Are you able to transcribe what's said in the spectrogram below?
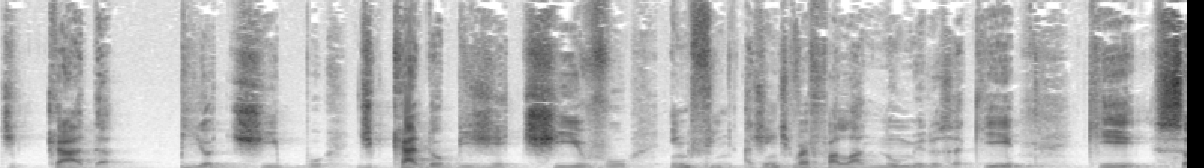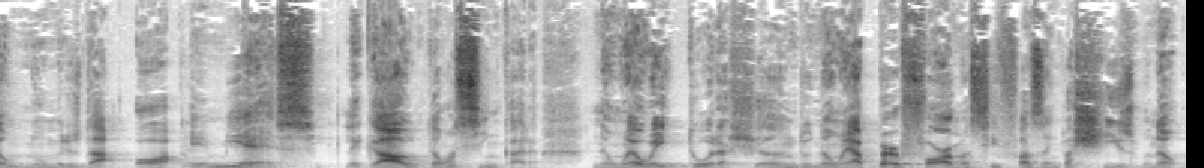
de cada biotipo, de cada objetivo, enfim, a gente vai falar números aqui que são números da OMS. Legal? Então, assim, cara, não é o Heitor achando, não é a performance fazendo achismo, não.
